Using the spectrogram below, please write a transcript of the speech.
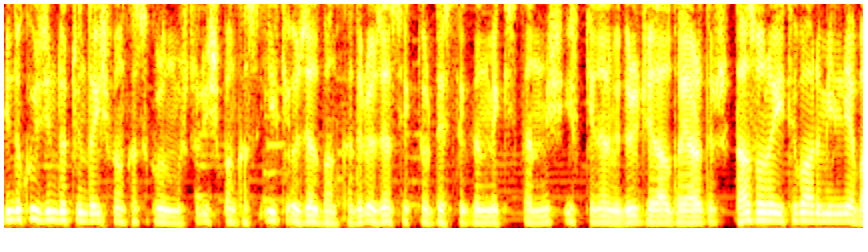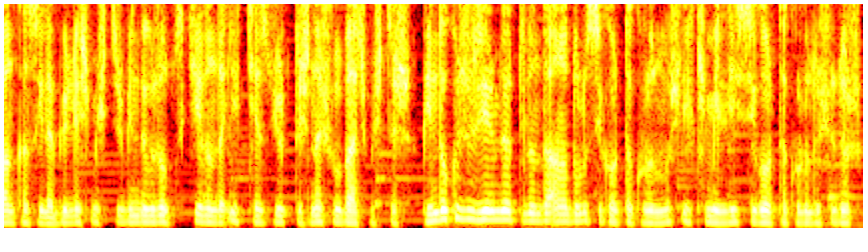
1924 yılında İş Bankası kurulmuştur. İş Bankası ilk özel bankadır. Özel sektör desteklenmek istenmiş. İlk genel müdürü Celal Bayar'dır. Daha sonra İtibarı Milliye Bankası ile birleşmiştir. 1932 yılında ilk kez yurt dışına şube açmıştır. 1924 yılında Anadolu Sigorta kurulmuş. İlk milli sigorta kuruluşudur.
